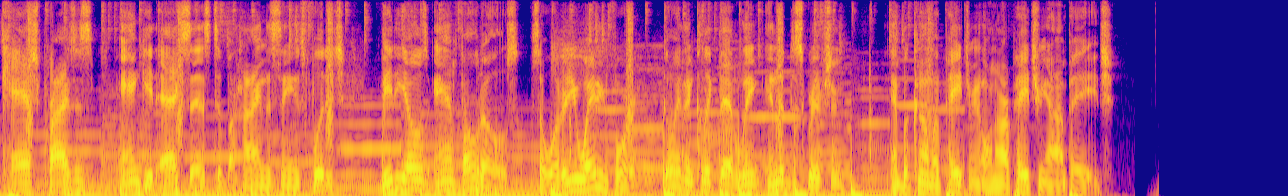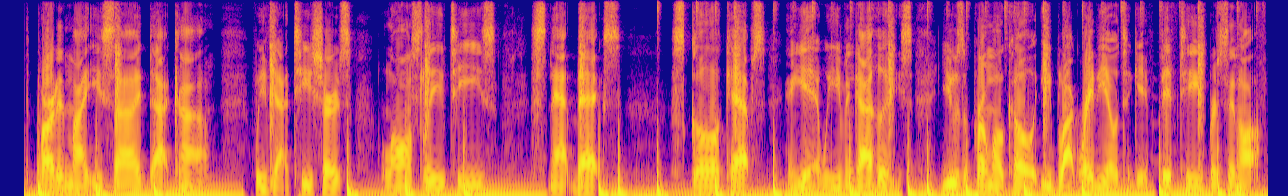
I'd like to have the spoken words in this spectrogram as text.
cash prizes, and get access to behind the scenes footage, videos, and photos. So, what are you waiting for? Go ahead and click that link in the description and become a patron on our Patreon page. PardonMyEastside.com. We've got t shirts, long sleeve tees, snapbacks, skull caps, and yeah, we even got hoodies. Use the promo code eBlockRadio to get 15% off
